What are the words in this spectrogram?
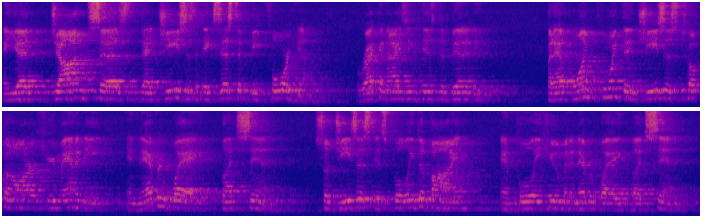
And yet, John says that Jesus existed before him, recognizing his divinity. But at one point, then, Jesus took on our humanity in every way but sin. So Jesus is fully divine and fully human in every way but sin.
